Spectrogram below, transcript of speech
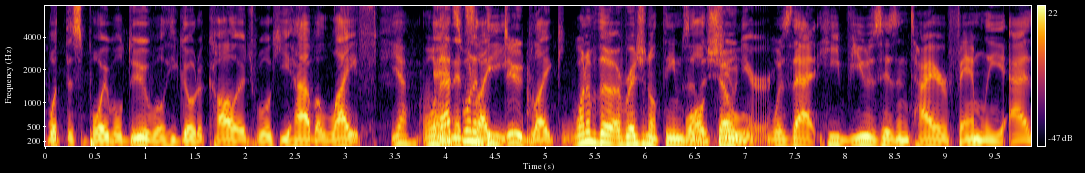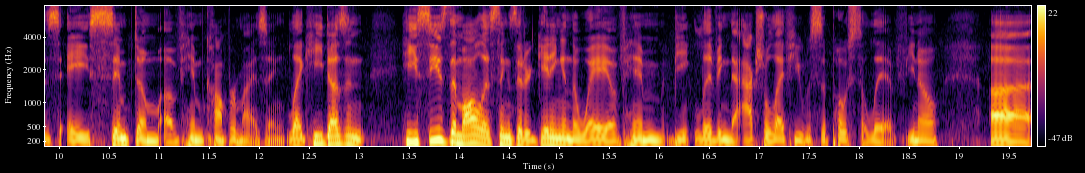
what this boy will do will he go to college will he have a life Yeah, well, And that's it's one of like, the dude like one of the original themes of the show Jr.. was that he views his entire family as a symptom of him compromising. Like he doesn't, he sees them all as things that are getting in the way of him be, living the actual life he was supposed to live. You know, uh,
